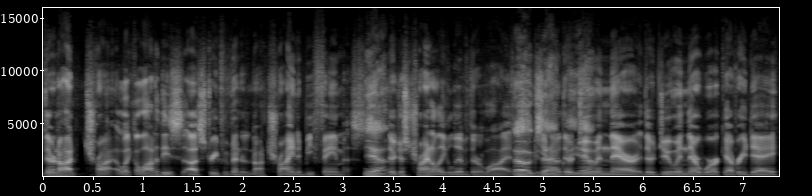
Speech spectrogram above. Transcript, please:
they're not trying like a lot of these uh, street food vendors are not trying to be famous. Yeah, they're just trying to like live their lives. Oh, exactly. You know, they're yeah. doing their they're doing their work every day.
